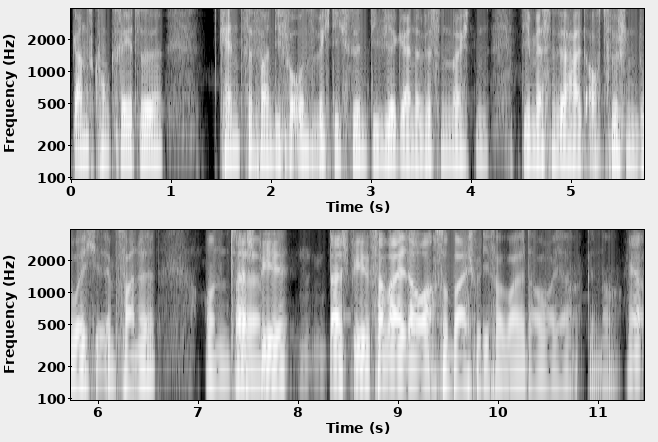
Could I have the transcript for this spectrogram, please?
ganz konkrete Kennziffern, die für uns wichtig sind, die wir gerne wissen möchten. Die messen wir halt auch zwischendurch im Funnel. Und, Beispiel, ähm, Beispiel Verweildauer. Zum Beispiel die Verweildauer, ja, genau. Ja.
